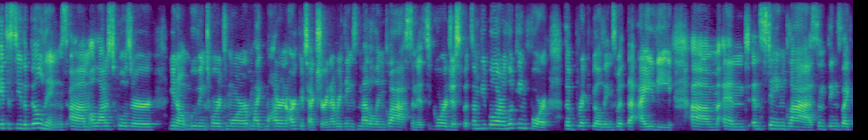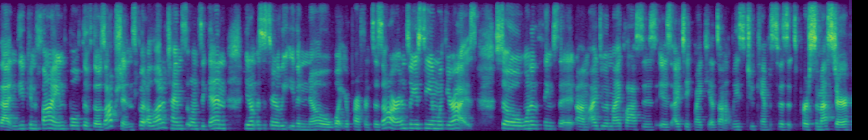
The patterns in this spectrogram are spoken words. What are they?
get to see the buildings. Um, a lot of schools are, you know, moving towards more like modern architecture and everything's metal and glass and it's gorgeous. But some people are looking for the brick buildings with the ivy um, and and stained glass and things like that. And you can find both of those options. But a lot of times, once again, you don't necessarily even know what your preferences are until you see them with your eyes. So one of the things that um, I do in my classes is I take my kids on at least two campus visits per semester,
